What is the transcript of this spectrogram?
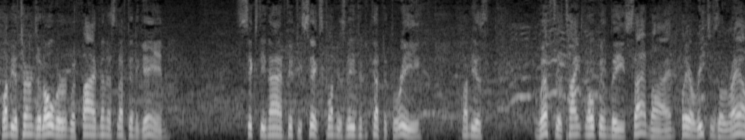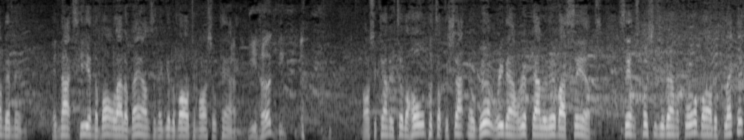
Columbia turns it over with five minutes left in the game. 69 56. Columbia's lead is cut to three. Columbia's Webster tight roping the sideline. Player reaches around him and it knocks he and the ball out of bounds, and they get the ball to Marshall County. I mean, he hugged him. Marshall County to the hole, puts up the shot, no good. Rebound ripped out of there by Sims. Sims pushes it down the floor, ball deflected.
